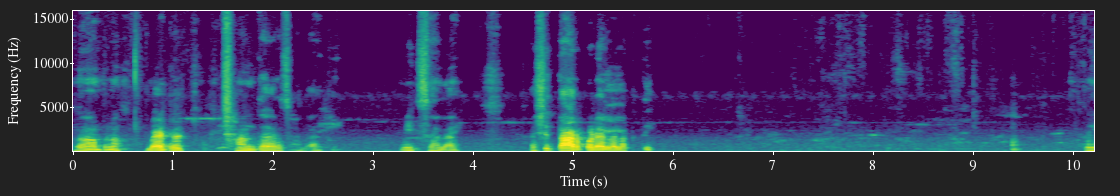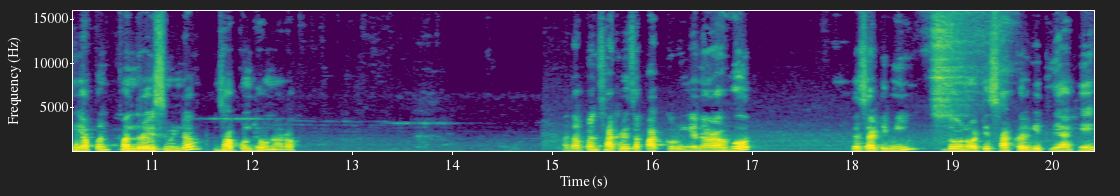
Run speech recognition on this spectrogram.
आपलं बॅटर छान तयार झाला आहे. मिक्स झाला आहे. अशी तार पडायला लागते. हे आपण पंधरा वीस मिनटं झाकून ठेवणार आहोत. आता आपण साखरेचा पाक करून घेणार आहोत. त्यासाठी मी दोन वाटी साखर घेतली आहे.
